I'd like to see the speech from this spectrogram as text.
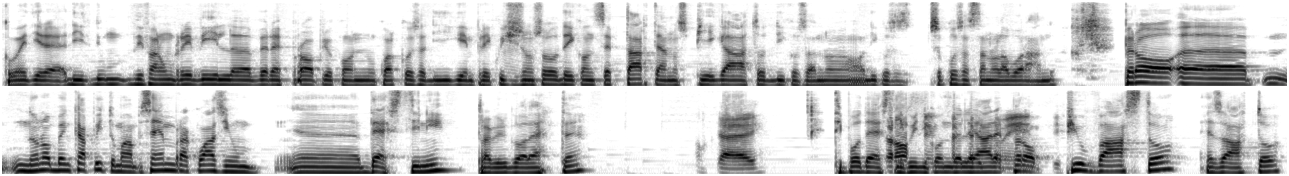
come dire, di, di fare un reveal vero e proprio con qualcosa di gameplay. Qui ci sono solo dei concept art e hanno spiegato di cosa, hanno- di cosa- su cosa stanno lavorando. Però eh, non ho ben capito, ma sembra quasi un eh, Destiny, tra virgolette. Ok. Tipo Destiny, Però quindi con delle aree, però più vasto, esatto,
